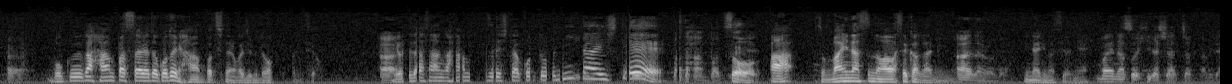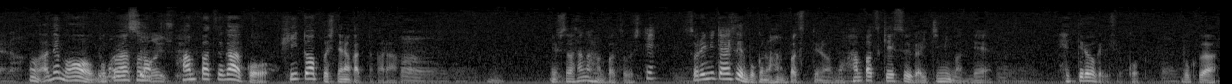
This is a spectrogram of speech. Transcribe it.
僕が反発されたことに反発したのが自分で分かったんですよ。はい。吉田さんが反発したことに対してまた反発そう。あそうマイナスの合わせ鏡にああなるほど。になりますよね、マイナスを引き出し合っちゃったみたいな。うん、あでも僕はその反発がこうヒートアップしてなかったから。あ吉田さんが反発をしてそれに対する僕の反発っていうのはもう反発係数が1未満で減ってるわけですよこう。僕が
